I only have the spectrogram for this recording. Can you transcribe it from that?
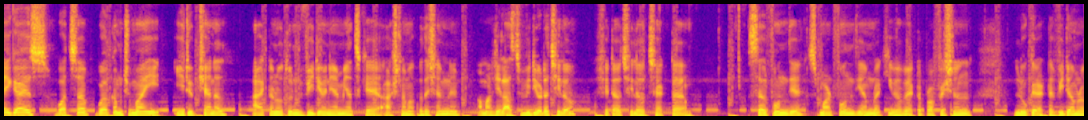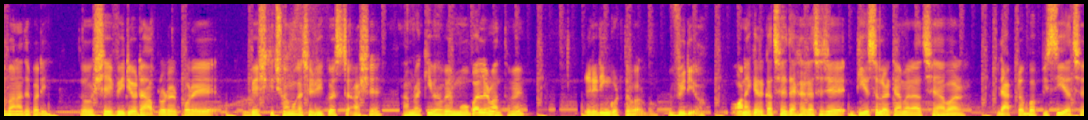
Hey guys WhatsApp welcome to my YouTube channel আর একটা নতুন ভিডিও নিয়ে আমি আজকে আসলাম আপনাদের সামনে। আমার যে লাস্ট ভিডিওটা ছিল সেটা ছিল হচ্ছে একটা সেলফোন দিয়ে স্মার্টফোন দিয়ে আমরা কীভাবে একটা প্রফেশনাল লুকের একটা ভিডিও আমরা বানাতে পারি। তো সেই ভিডিওটা আপলোডের পরে বেশ কিছু আমার কাছে রিকোয়েস্ট আসে, আমরা কীভাবে মোবাইলের মাধ্যমে এডিটিং করতে পারব ভিডিও অনেকের কাছে দেখা গেছে যে ডিএসএলআর ক্যামেরা আছে, আবার ল্যাপটপ বা পিসি আছে,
